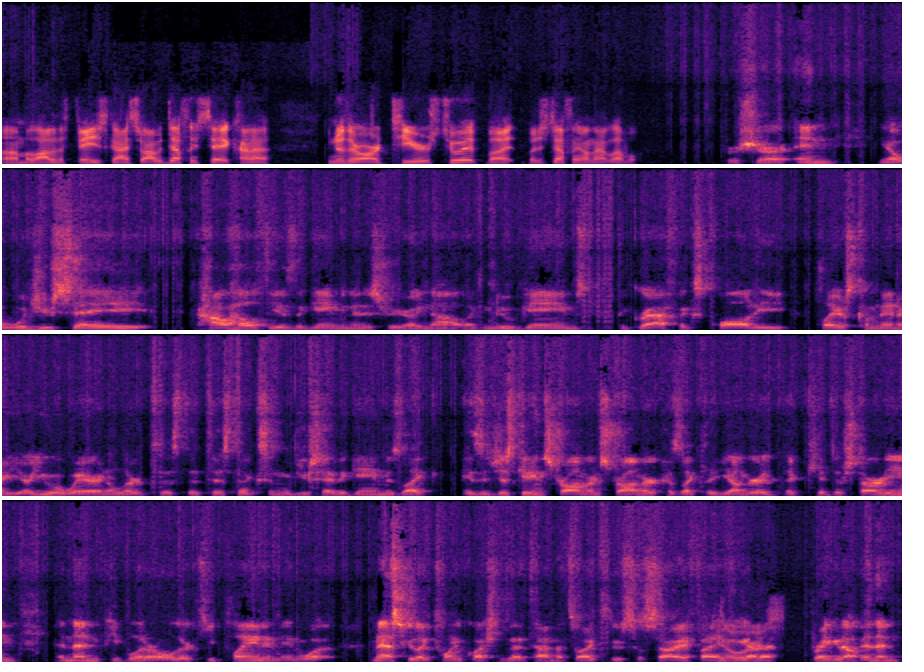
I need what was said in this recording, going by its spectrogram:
Um, a lot of the FaZe guys. So I would definitely say it kind of, you know, there are tiers to it, but but it's definitely on that level. For sure. And you know, would you say how healthy is the gaming industry right now? Like new games, the graphics quality, players coming in. Are you, are you aware and alert to statistics? And would you say the game is like, is it just getting stronger and stronger? Because like the younger the kids are starting, and then people that are older keep playing. And, and what I'm gonna ask you like 20 questions at a time. That's all I can do. So sorry if I no if gotta break it up. And then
